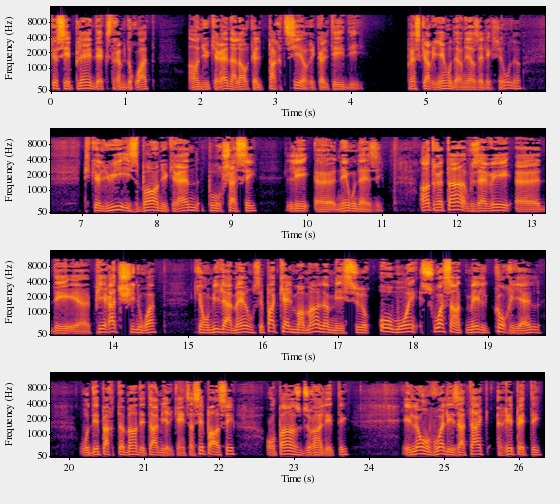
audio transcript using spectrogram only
que c'est plein d'extrême droite en Ukraine, alors que le parti a récolté des presque rien aux dernières élections, là, puis que lui, il se bat en Ukraine pour chasser les euh, néo-nazis. Entre-temps, vous avez euh, des pirates chinois qui ont mis la main, on ne sait pas à quel moment, là, mais sur au moins 60 000 courriels au département d'État américain. Ça s'est passé, on pense, durant l'été. Et là, on voit les attaques répétées.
